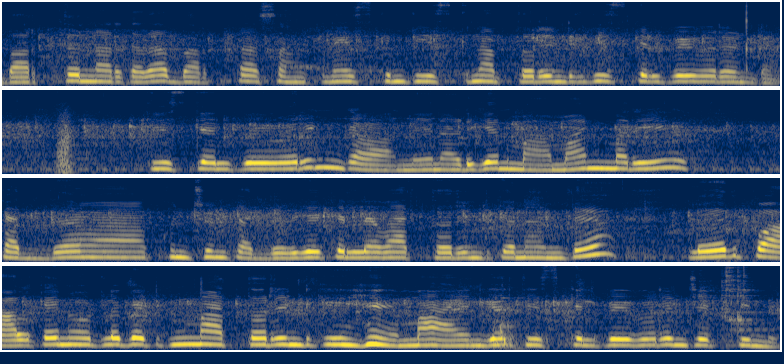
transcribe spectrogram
భర్త ఉన్నారు కదా భర్త సంకనేసుకుని తీసుకుని అత్తవారింటికి తీసుకెళ్ళిపోయేవారంట. తీసుకెళ్ళిపోయేవారు ఇంకా. నేను అడిగాను మామ అని మరి పెద్ద కొంచెం పెద్దదిగా వెళ్ళావా అత్తవారింటికి అని అంటే లేదు పాలకాయ నోట్లో పెట్టుకుని మా అత్తవారింటికి మా ఆయన గారు తీసుకెళ్ళిపోయేవారు అని చెప్పింది.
